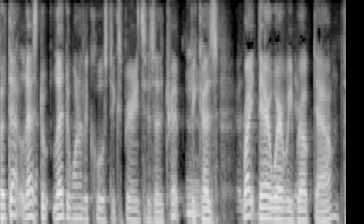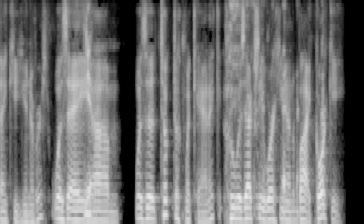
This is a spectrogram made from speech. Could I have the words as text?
but that led to, led to one of the coolest experiences of the trip mm. because right there where we broke down, thank you universe, was a yeah. um, was a tuk tuk mechanic who was actually working on a bike, Gorky.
